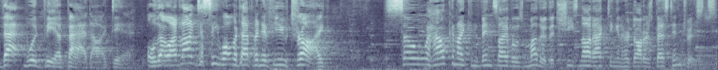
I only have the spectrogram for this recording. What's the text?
That would be a bad idea. Although I'd like to see what would happen if you tried. So, how can I convince Ivo's mother that she's not acting in her daughter's best interests?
